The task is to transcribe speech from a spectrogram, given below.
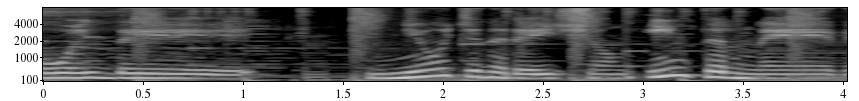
all the new generation, internet,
